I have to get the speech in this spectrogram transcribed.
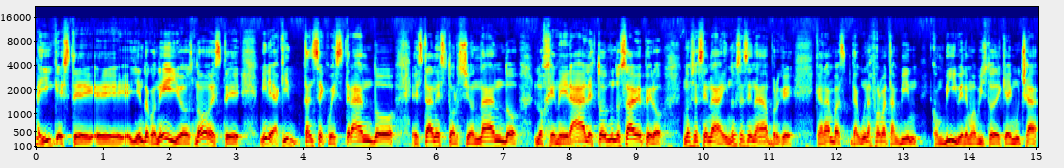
ahí, este, eh, yendo con ellos, ¿no? Este, mire, aquí están secuestrando, están extorsionando, los generales, todo el mundo sabe, pero no se hace nada. Y no se hace nada porque, caramba, de alguna forma también conviven. Hemos visto de que hay mucha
